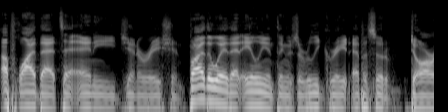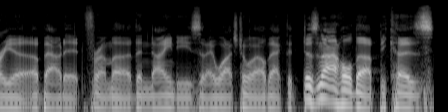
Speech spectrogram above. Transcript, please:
apply that to any generation. By the way, that alien thing. There's a really great episode of Daria about it from uh, the '90s that I watched a while back that does not hold up because.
